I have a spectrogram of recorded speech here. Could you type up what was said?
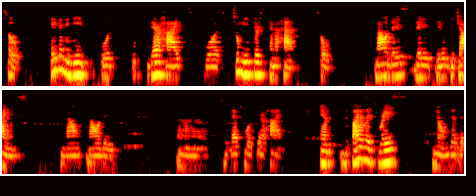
so Adam and Eve would their height was two meters and a half. So nowadays they they will be giants now nowadays. Uh, so that was their height. And the violet race you know the, the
